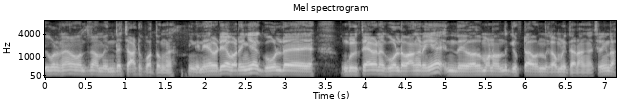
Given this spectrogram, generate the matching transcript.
இவ்வளோ நேரம் வந்து நம்ம இந்த சார்ட்டு பார்த்தோங்க. நீங்கள் நேரடியாக வரீங்க கோல்டை உங்களுக்கு தேவையான கோல்டை வாங்குறீங்க இந்த வருமானம் வந்து கிஃப்ட்டாக வந்து கம்பெனி தராங்க சரிங்களா?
